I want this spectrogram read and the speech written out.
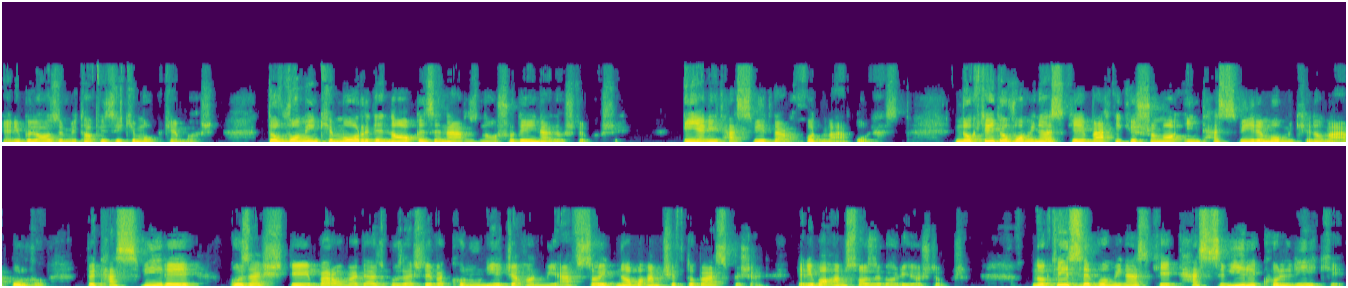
یعنی به لازم متافیزیکی ممکن باشه. دوم اینکه مورد ناقض نقض ناشده ای نداشته باشه. این یعنی تصویر در خود معقول است. نکته دوم این است که وقتی که شما این تصویر ممکن و معقول رو به تصویر گذشته برآمده از گذشته و کنونی جهان می افزایید اینا با هم چفت و بس بشن. یعنی با هم سازگاری داشته باشن. نکته سوم این است که تصویر کلی که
